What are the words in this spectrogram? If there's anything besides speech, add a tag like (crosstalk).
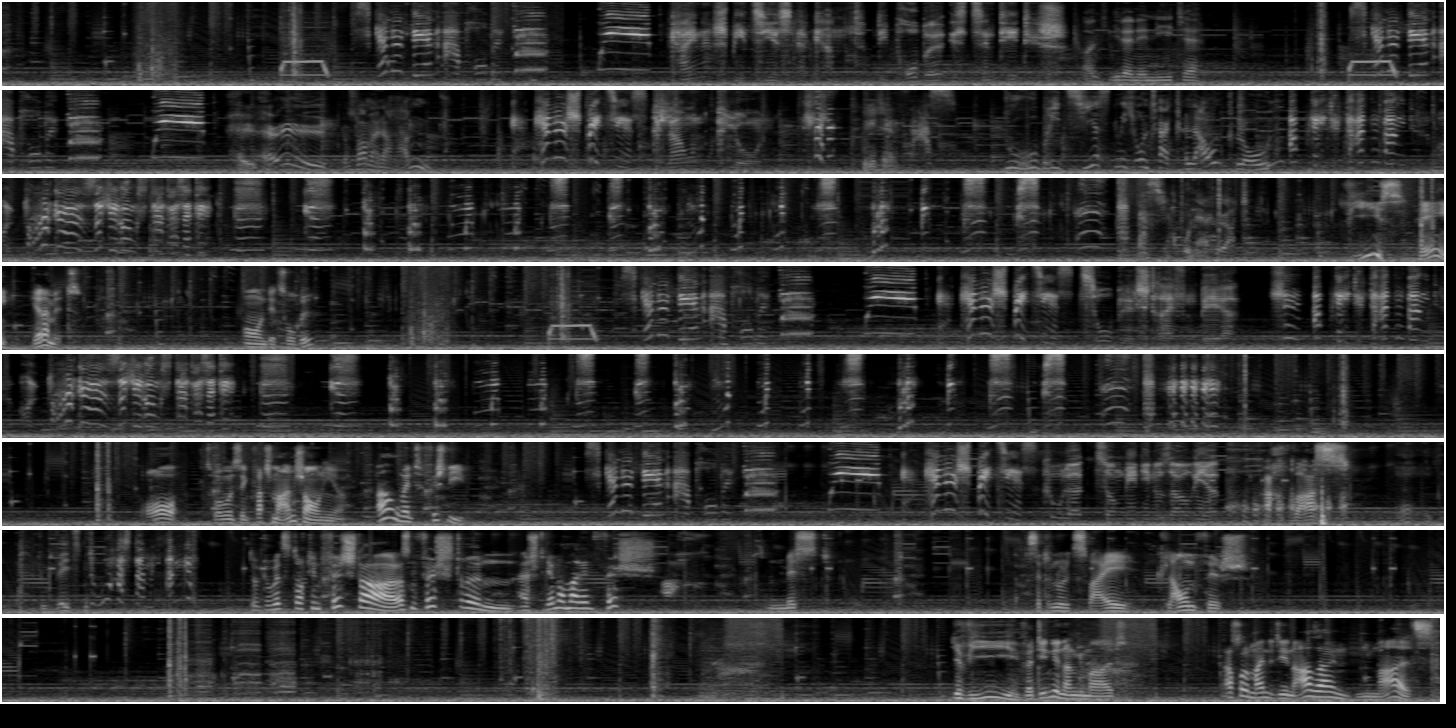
Scanne DNA-Probe. Keine Spezies erkannt. Die Probe ist synthetisch. Und wieder eine Niete. Hey, hey, das war meine Hand. Erkenne Spezies. Clown-Klon. (laughs) Bitte was? Du rubrizierst mich unter Clown-Klon? Update Datenbank und drücke Sicherungsdatasette. Das ist ja unerhört. Fies. Hey, her damit. Und jetzt Hobel. Oh, jetzt wollen wir uns den Quatsch mal anschauen hier. Ah, Moment, Fischli. Scanne DNA-Probe. Erkenne Spezies. Cooler Zombie-Dinosaurier. Ach was. Du willst Du hast damit angefangen. Du, du willst doch den Fisch da. Da ist ein Fisch drin. Erstell doch mal den Fisch. Ach, Mist. Das hätte 02. Clownfisch. Ja wie? Wer hat den denn angemalt? Das soll meine DNA sein? Niemals.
